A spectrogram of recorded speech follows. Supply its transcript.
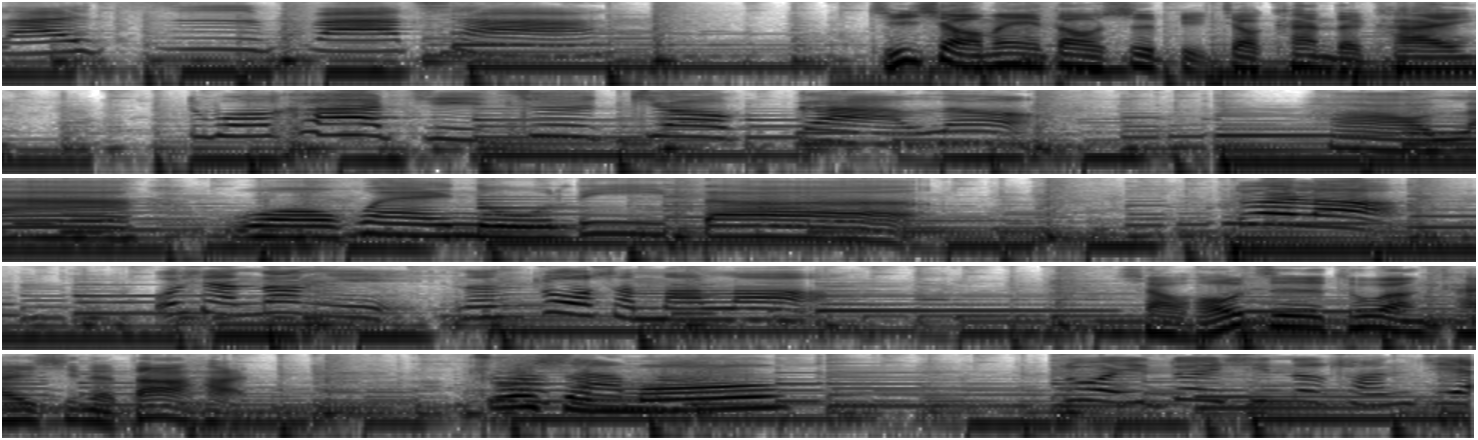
来自发财。鸡小妹倒是比较看得开，多看几次就搞了。好啦，我会努力的。对了，我想到你能做什么了。小猴子突然开心的大喊：“做什么？做一对新的船桨。”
